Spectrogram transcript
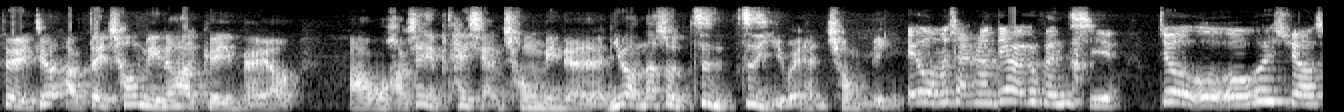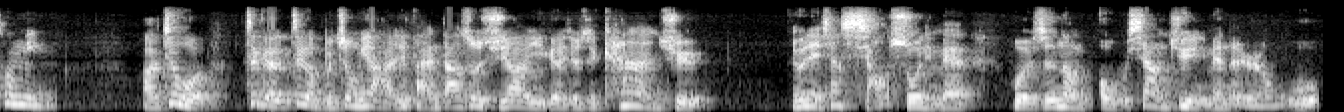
对，就啊，对，聪明的话可以没有啊，我好像也不太喜欢聪明的人，因为我那时候自自以为很聪明。哎，我们产生第二个分歧，就我我会需要聪明。啊，就我这个这个不重要哈，就反正当时需要一个就是看上去有点像小说里面或者是那种偶像剧里面的人物。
